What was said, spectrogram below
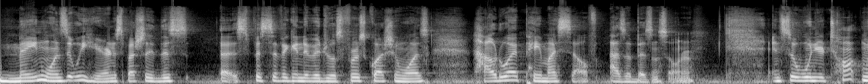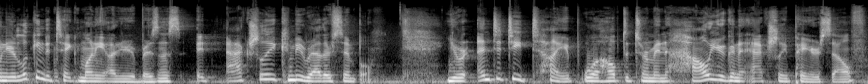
main ones that we hear, and especially this uh, specific individual's first question was, How do I pay myself as a business owner? And so when you're ta- when you're looking to take money out of your business, it actually can be rather simple. Your entity type will help determine how you're going to actually pay yourself.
